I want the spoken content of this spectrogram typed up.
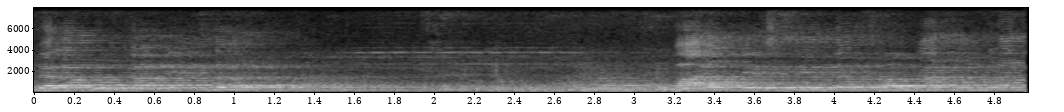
પહેલા મુદ્દાની અંદર ભારત દેશની અંદર સહકાર મંત્રાલય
